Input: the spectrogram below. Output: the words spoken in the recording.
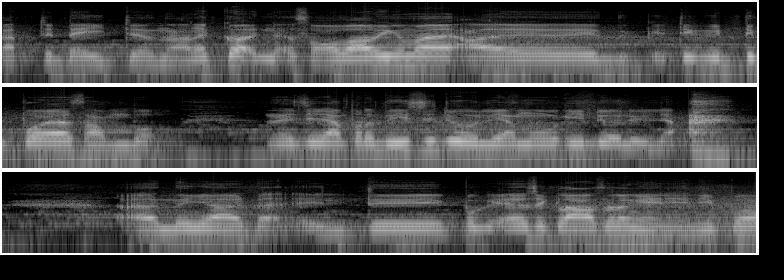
കറക്റ്റ് ഡേറ്റ് എന്ന്. അതൊക്കെ സ്വാഭാവികമായ കിട്ടി കിട്ടിപ്പോയ സംഭവം. എന്ന് വെച്ചാൽ ഞാൻ പ്രതീക്ഷിച്ചിട്ട് പോലും ഞാൻ നോക്കിയിട്ട് പോലും ഇല്ല. എന്തെങ്കിലും ആകട്ടെ. എനിക്ക് ഇപ്പോൾ ഏകദേശം ക്ലാസ്സെല്ലാം കഴിഞ്ഞു. ഇനിയിപ്പോൾ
